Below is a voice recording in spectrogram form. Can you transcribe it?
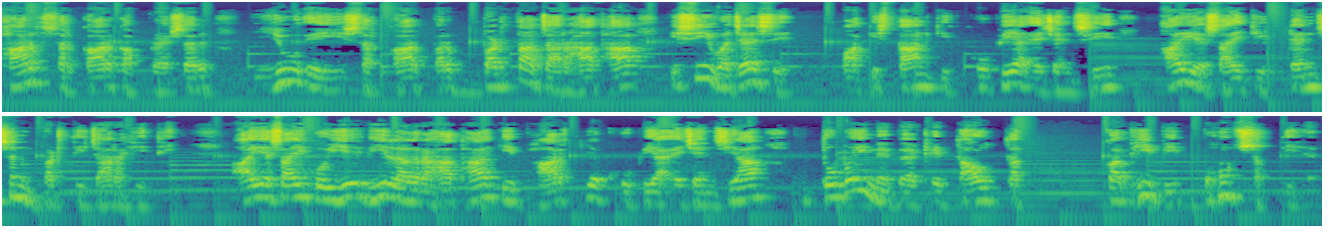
भारत सरकार का प्रेशर यूएई सरकार पर बढ़ता जा रहा था। इसी वजह से पाकिस्तान की खुफिया एजेंसी आईएसआई की टेंशन बढ़ती जा रही थी। आईएसआई को यह भी लग रहा था कि भारतीय खुफिया एजेंसियाँ दुबई में बैठे दाऊद तक कभी भी पहुँच सकती है।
